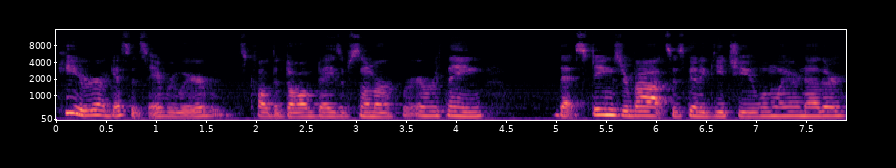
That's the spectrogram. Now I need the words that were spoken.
here. I guess it's everywhere. It's called the dog days of summer, where everything that stings or bites is going to get you one way or another.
